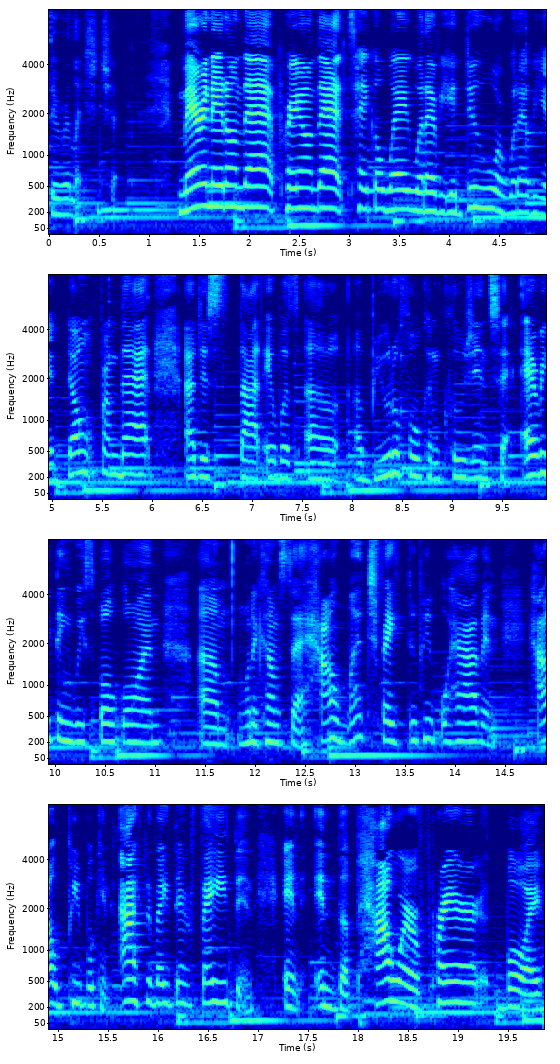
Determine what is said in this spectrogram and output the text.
the relationship. Marinate on that, pray on that, take away whatever you do or whatever you don't from that. I just thought it was a, a beautiful conclusion to everything we spoke on um, when it comes to how much faith do people have and how people can activate their faith and, and, and the power of prayer. Boy,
